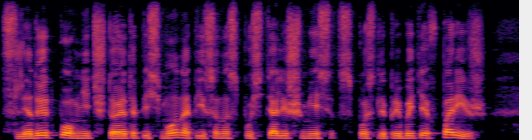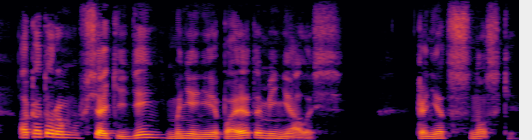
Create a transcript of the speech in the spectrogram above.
Следует помнить, что это письмо написано спустя лишь месяц после прибытия в Париж, о котором всякий день мнение поэта менялось. Конец сноски.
